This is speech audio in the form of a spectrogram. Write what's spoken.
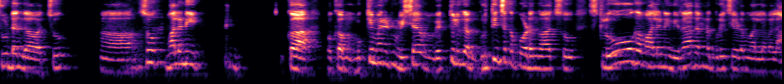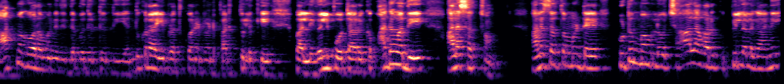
చూడడం కావచ్చు సో వాళ్ళని ఒక ఒక ముఖ్యమైనటువంటి విషయ వ్యక్తులుగా గుర్తించకపోవడం కావచ్చు స్లోగా వాళ్ళని నిరాదరణ గురి చేయడం వల్ల వాళ్ళ ఆత్మగౌరవం అనేది దెబ్బతింటుంది. ఎందుకురా ఈ బ్రతుకు అనేటువంటి పరిస్థితులకి వాళ్ళు వెళ్ళిపోతారు. ఇక పదవది అలసత్వం. అలసత్వం అంటే కుటుంబంలో చాలా వరకు పిల్లలు కానీ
